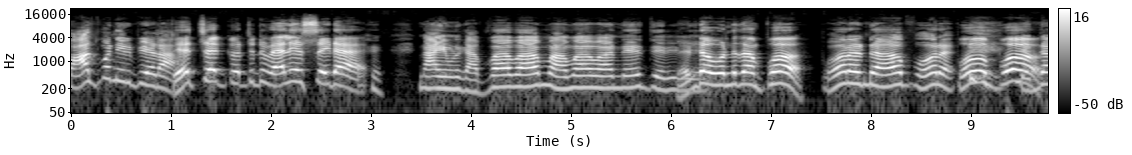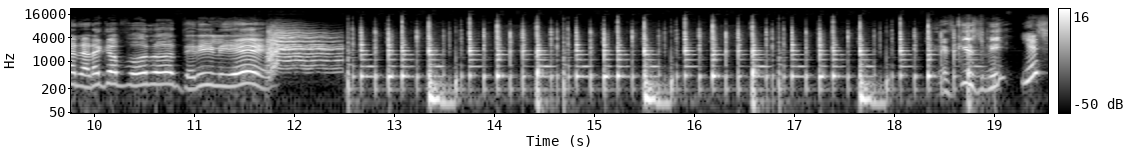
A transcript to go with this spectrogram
பாஸ் பண்ணிருப்பியடா பேச்ச குறைச்சிட்டு வேலையை செய்ட. நான் இவனுக்கு அப்பாவா மாமாவான்னே தெரியல. ரெண்டும் ஒண்ணுதான் போ. போறேன்டா போறேன். போ போ. என்ன நடக்க போதோ தெரியலையே. எக்ஸ்கியூஸ் மீ எஸ்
